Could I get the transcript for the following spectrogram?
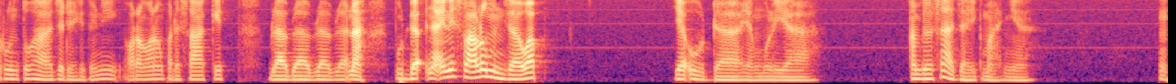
runtuh aja deh gitu. Ini orang-orang pada sakit, bla bla bla bla. Nah, budaknya ini selalu menjawab, ya udah yang mulia, ambil saja hikmahnya.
